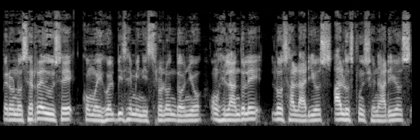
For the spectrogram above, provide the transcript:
pero no se reduce, como dijo el viceministro Londoño, congelándole los salarios a los funcionarios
